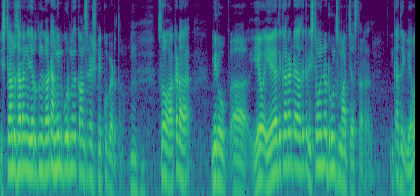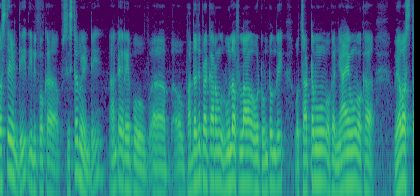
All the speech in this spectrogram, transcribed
ఇష్టానుసారంగా జరుగుతుంది కాబట్టి అమీన్పూర్ మీద కాన్సన్ట్రేషన్ ఎక్కువ పెడుతున్నాం. సో అక్కడ మీరు ఏ ఏ అధికారం అంటే అధికారం ఇష్టమైన రూల్స్ మార్చేస్తారా? ఇంకా అది వ్యవస్థ ఏంటి? దీనికి ఒక సిస్టమ్ ఏంటి? అంటే రేపు పద్ధతి ప్రకారం రూల్ ఆఫ్ లా ఒకటి ఉంటుంది. ఒక చట్టము ఒక న్యాయము ఒక వ్యవస్థ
